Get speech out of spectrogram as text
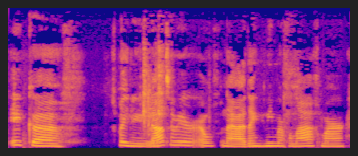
ik uh, spreek jullie later weer. Of nou ja, denk ik niet meer vandaag, maar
